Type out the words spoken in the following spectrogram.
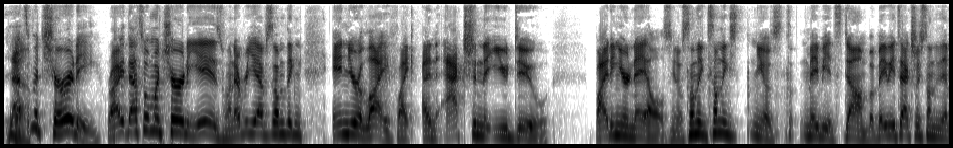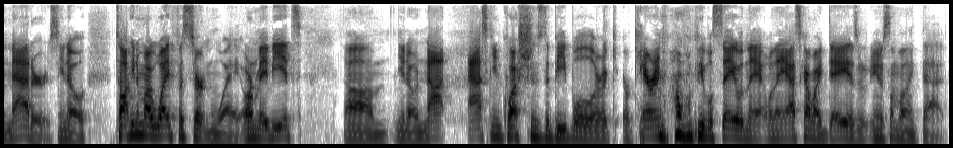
That's Yeah. maturity, right? That's what maturity is. Whenever you have something in your life, like an action that you do, biting your nails, you know, something, something's, you know, maybe it's dumb, but maybe it's actually something that matters, you know, talking to my wife a certain way, or maybe it's, um, you know, not asking questions to people or, or caring about what people say when they, when they ask how my day is, or, you know, something like that.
